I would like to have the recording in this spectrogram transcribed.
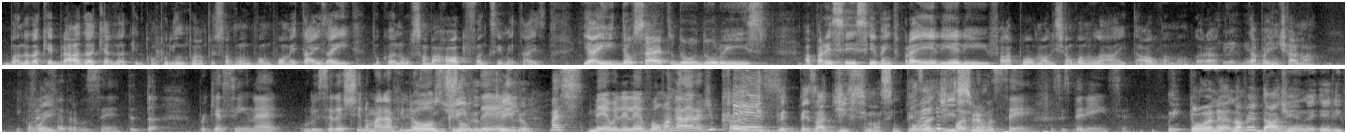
banda da quebrada, que era daqui do Campo Limpo, né, pessoal, vamos, vamos pôr metais aí, tocando samba rock, funk sem metais. E aí deu certo do, do Luiz aparecer esse evento pra ele e ele falar, pô, Mauricião, vamos lá e tal, vamos, agora dá pra gente armar. E como é Foi. que foi pra você? Porque assim, né? Luiz Celestino, maravilhoso, o show Incrível, dele. incrível. Mas, meu, ele levou uma galera de Cara, de peso. pe- pesadíssimo, assim, Como é foi pra você essa experiência? Então, né, na verdade, ele,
